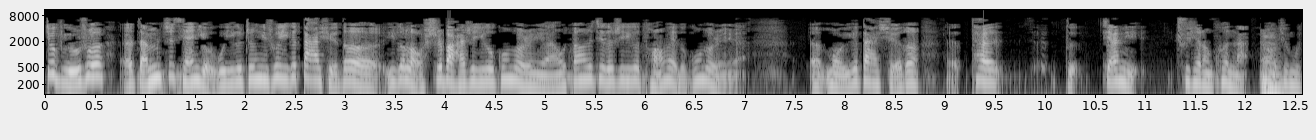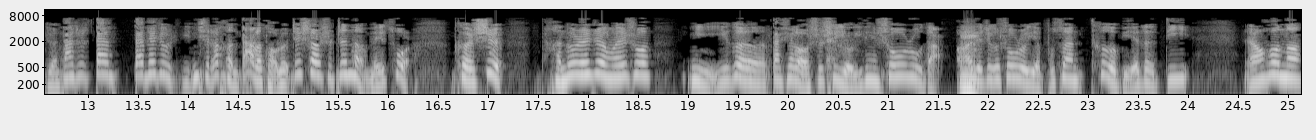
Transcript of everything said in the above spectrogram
就比如说，呃，咱们之前有过一个争议，说一个大学的一个老师吧，还是一个工作人员，我当时记得是一个团委的工作人员，呃，某一个大学的，呃，他的家里出现了困难，然后去募捐，但是大大家就引起了很大的讨论，这事儿是真的，没错。可是很多人认为说，你一个大学老师是有一定收入的，而且这个收入也不算特别的低。然后呢，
